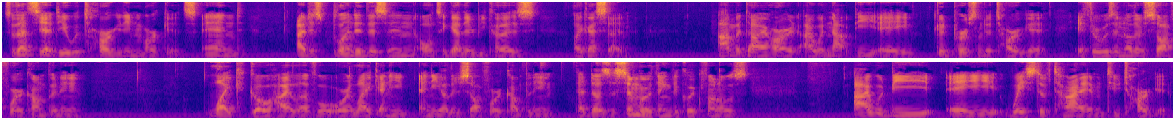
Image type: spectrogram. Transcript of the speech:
So that's the idea with targeting markets and I just blended this in all together because, like I said, I'm a diehard. I would not be a good person to target if there was another software company like Go High Level or like any any other software company that does a similar thing to ClickFunnels. I would be a waste of time to target,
